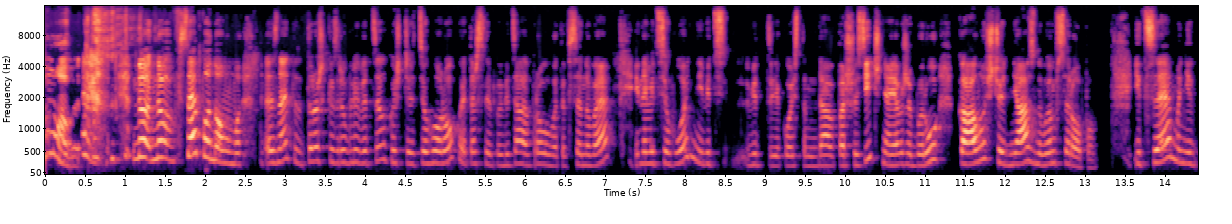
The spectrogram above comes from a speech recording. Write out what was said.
умови. Ну, ну все по-новому. Е, Знаєте, трошки зроблю відсилку, що цього року я теж собі пообіцяла пробувати все нове. І навіть сьогодні, від, від якогось там да, 1 січня, я вже беру каву щодня з новим сиропом. І це мені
